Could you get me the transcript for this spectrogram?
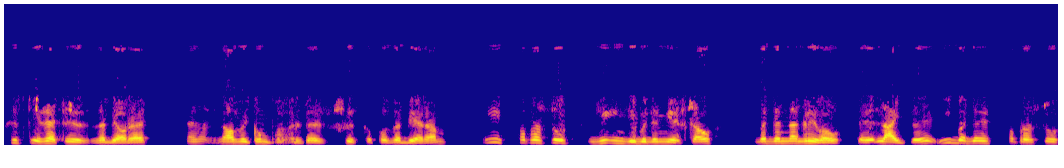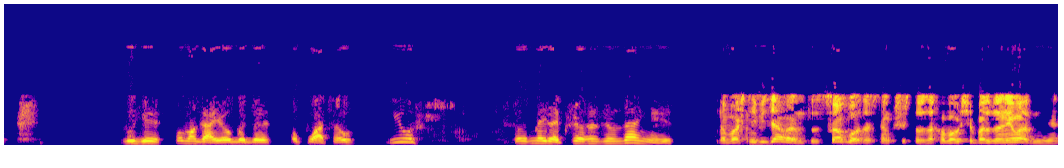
wszystkie rzeczy zabiorę. Ten nowy komputer też wszystko pozabieram i po prostu gdzie indziej będę mieszkał, będę nagrywał te lajty i będę po prostu ludzie pomagają, będę opłacał i już. To najlepsze rozwiązanie jest. No właśnie widziałem, to słabo też ten Krzysztof zachował się bardzo nieładnie.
